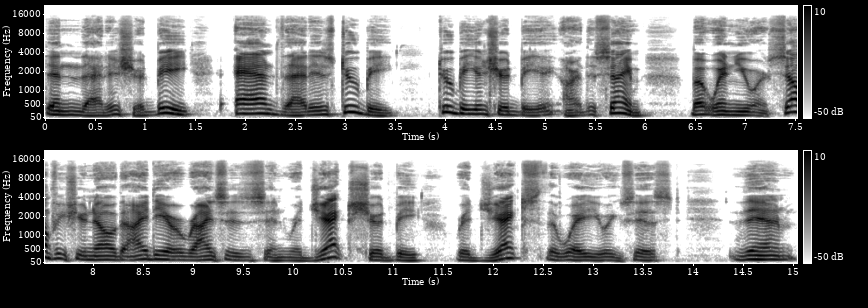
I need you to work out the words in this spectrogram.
then that is should be, and that is to be. To be and should be are the same. But when you are selfish, you know the idea arises and rejects should be, rejects the way you exist, then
